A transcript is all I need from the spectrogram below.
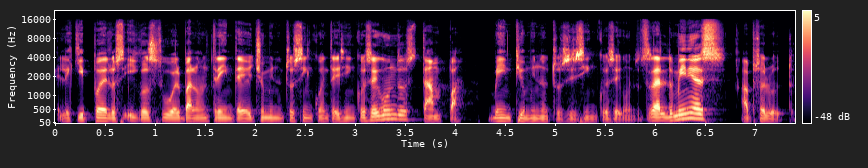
El equipo de los Eagles tuvo el balón 38 minutos 55 segundos. Tampa 21 minutos y 5 segundos. O sea, el dominio es absoluto.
